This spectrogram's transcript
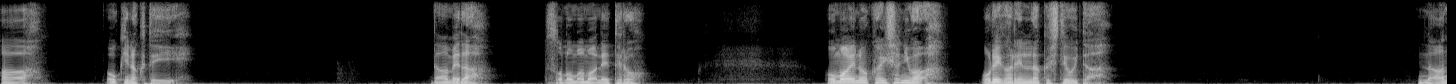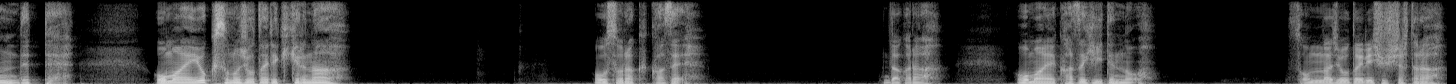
う。ああ、起きなくていい。ダメだ。そのまま寝てろ。お前の会社には、俺が連絡しておいた。なんでって、お前よくその状態で聞けるな。おそらく風邪。だから、お前風邪ひいてんの。そんな状態で出社したら、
